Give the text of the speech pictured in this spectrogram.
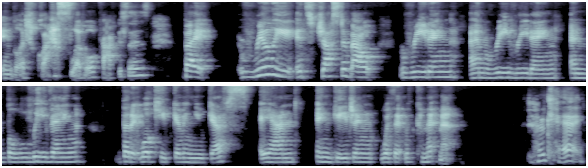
English class level practices. But really, it's just about reading and rereading and believing that it will keep giving you gifts and engaging with it with commitment. Okay.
